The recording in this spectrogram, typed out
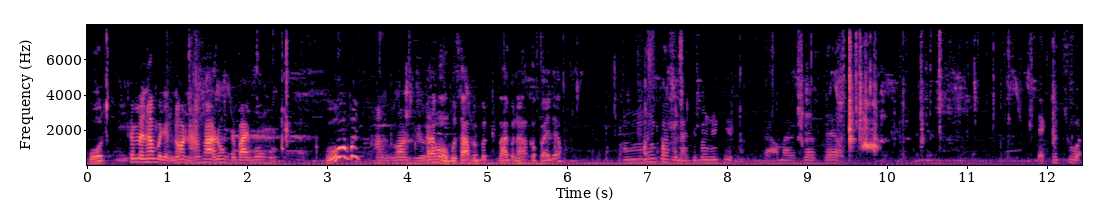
โบ๊ทถ้ามันทำมาจากนอนนะผ้าลงจะบ่ายโมงผม โอ้ยข้างนอนคือข้าหัวบุษราไปร้ายปัญหาก็ไปแล้วอืมก็เป็นอาชีพเบื้องนิดๆนะสาวมาแซ่บแซ่บแตกช่วย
